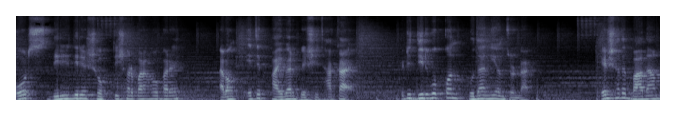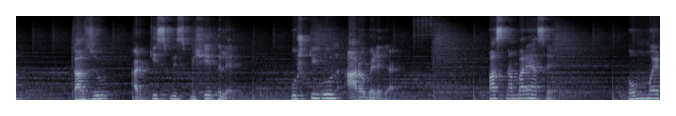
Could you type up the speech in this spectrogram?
ওটস ধীরে ধীরে শক্তি সরবরাহ করে এবং এতে ফাইবার বেশি থাকায় এটি দীর্ঘক্ষণ ক্ষুধা নিয়ন্ত্রণ রাখে। এর সাথে বাদাম, কাজু আর কিশমিশ মিশিয়ে খেলে পুষ্টিগুণ আরও বেড়ে যায়। পাঁচ নম্বরে আছে, হোমমেড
